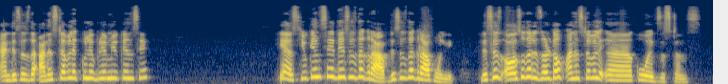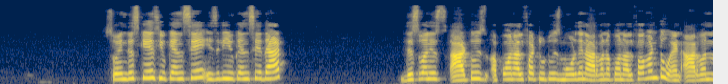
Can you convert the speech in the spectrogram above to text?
and this is the unstable equilibrium you can say. Yes you can say this is the graph. This is the graph only. This is also the result of unstable uh, coexistence so in this case you can say easily you can say that this one is R2 is upon alpha 2 2 is more than R1 upon alpha 1 2 and R1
